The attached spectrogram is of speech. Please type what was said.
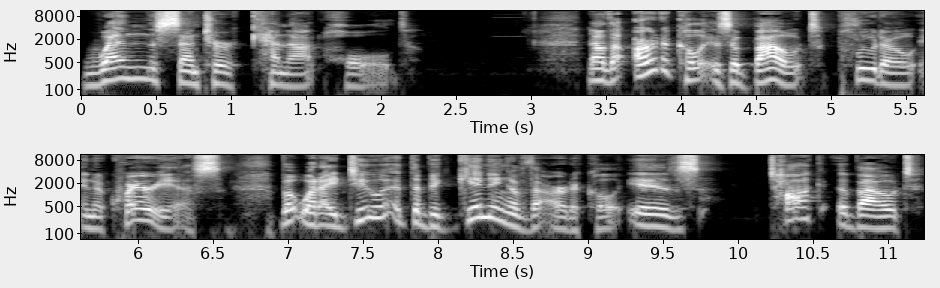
When the Center Cannot Hold. Now, the article is about Pluto in Aquarius, but what I do at the beginning of the article is talk about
